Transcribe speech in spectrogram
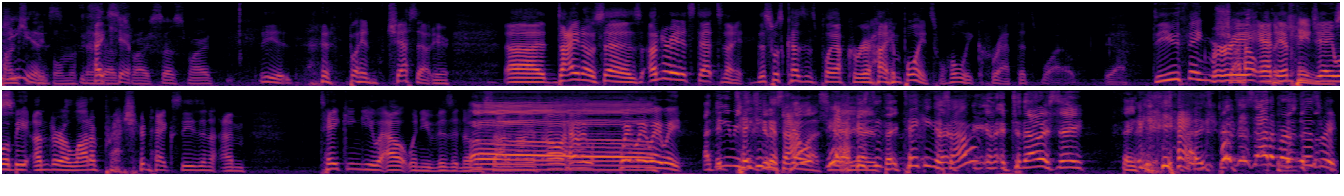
punching genius. people in the face. I so can't. smart. So smart. He is playing chess out here. Uh, Dino says underrated stat tonight. This was Cousins' playoff career high in points. Holy crap, that's wild. Yeah. Do you think Murray and MPJ Kings. will be under a lot of pressure next season? I'm taking you out when you visit Novi Uh, Sad in August. Oh, hell, wait, wait, wait, wait. I think he He's means taking he's us gonna kill out. us. Yeah, yeah. is he thank- taking us out. And to that I say, thank you. yeah, he puts us out of our misery.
